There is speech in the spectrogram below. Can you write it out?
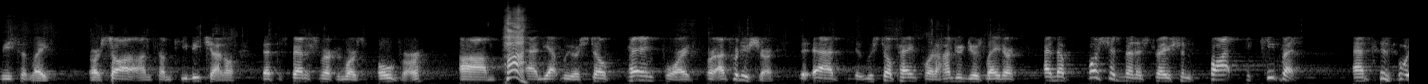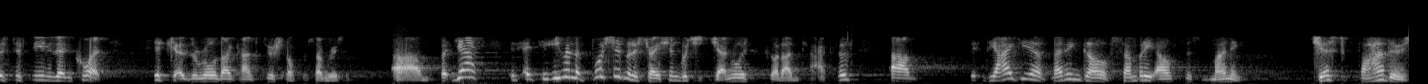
recently or saw on some TV channel that the Spanish American War is over. Um, Huh. And yet we were still paying for it. For I'm pretty sure that, uh, that we're still paying for it 100 years later. And the Bush administration fought to keep it, and it was defeated in court because the rule is unconstitutional for some reason. Um, but yes, it, it, even the Bush administration, which is generally good on taxes, um, the, the idea of letting go of somebody else's money just bothers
